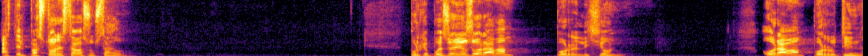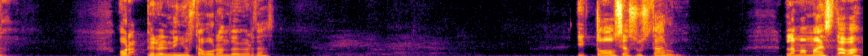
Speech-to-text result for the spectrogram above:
Hasta el pastor estaba asustado. Porque pues ellos oraban por religión. Oraban por rutina. Ora, pero el niño estaba orando de verdad. Y todos se asustaron. La mamá estaba,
